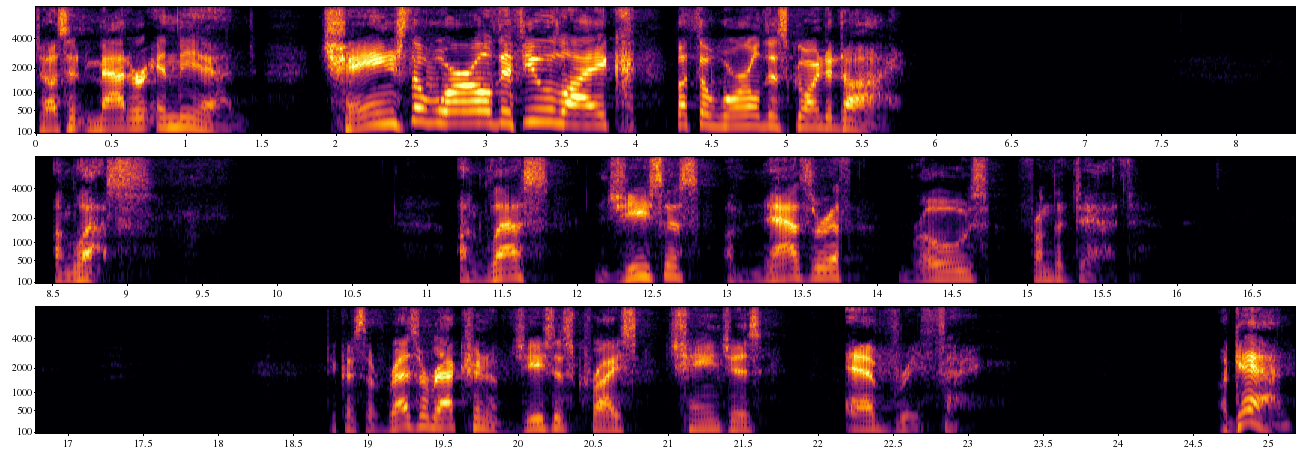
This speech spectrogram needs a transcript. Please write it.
doesn't matter in the end. Change the world if you like, but the world is going to die. Unless, unless Jesus of Nazareth rose from the dead. Because the resurrection of Jesus Christ changes everything. Again,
